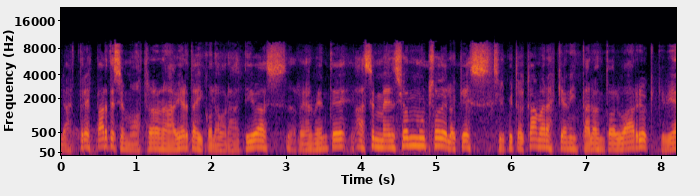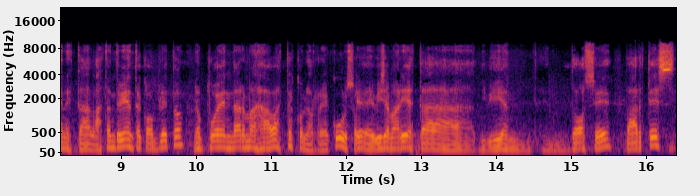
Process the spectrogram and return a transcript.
Las tres partes se mostraron abiertas y colaborativas realmente. Hacen mención mucho de lo que es circuito de cámaras que han instalado en todo el barrio, que bien está bastante bien, está completo. No pueden dar más abastos con los recursos. Eh, Villa María está dividida en 12 partes,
